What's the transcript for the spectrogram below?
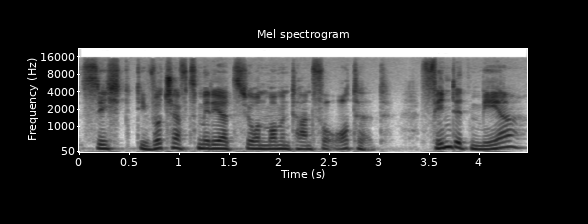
Sicht die Wirtschaftsmediation momentan verortet? Findet mehr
